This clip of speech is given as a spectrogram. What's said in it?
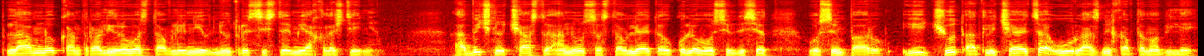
плавно контролировать давление внутри системы охлаждения. Обычно часто оно составляет около 88 баров и чуть отличается у разных автомобилей.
